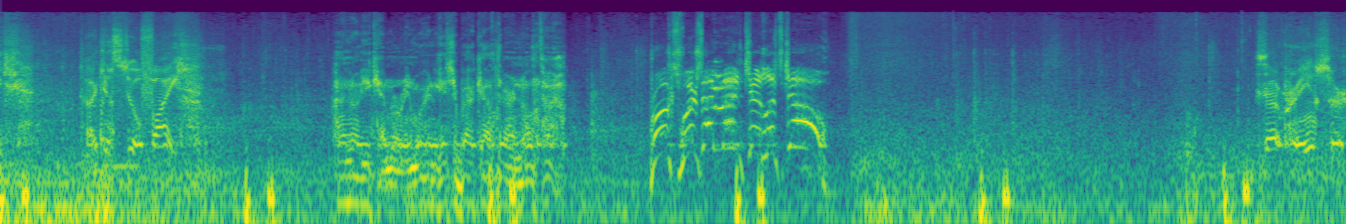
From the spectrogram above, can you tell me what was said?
I can, I can still fight. I know you can, Marine. We're gonna get you back out there in no time. Brooks, where's that med kit? Let's go! Is that Marine, sir?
